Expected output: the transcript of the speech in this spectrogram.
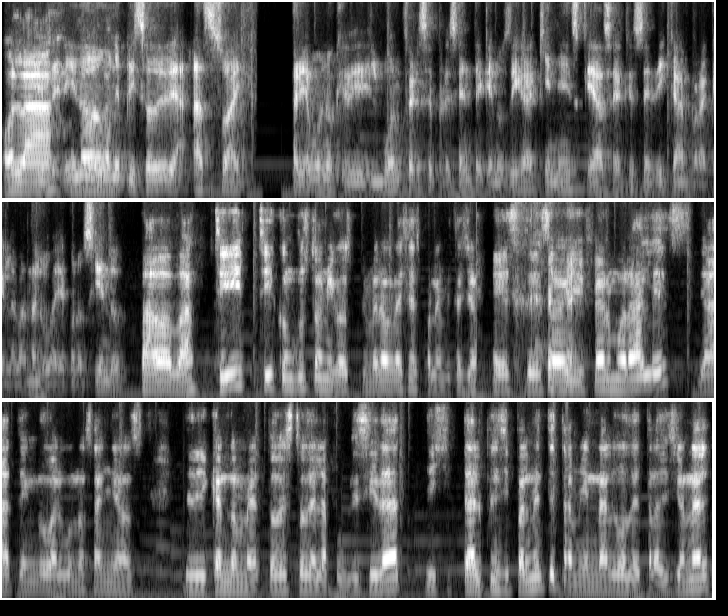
Hola. Bienvenido a un episodio de Swipe. Estaría bueno que el buen Fer se presente, que nos diga quién es, qué hace, a qué se dedica, para que la banda lo vaya conociendo. Va, va, va. Sí, sí, con gusto, amigos. Primero, gracias por la invitación. Este, soy Fer Morales. Ya tengo algunos años dedicándome a todo esto de la publicidad digital, principalmente, también algo de tradicional.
